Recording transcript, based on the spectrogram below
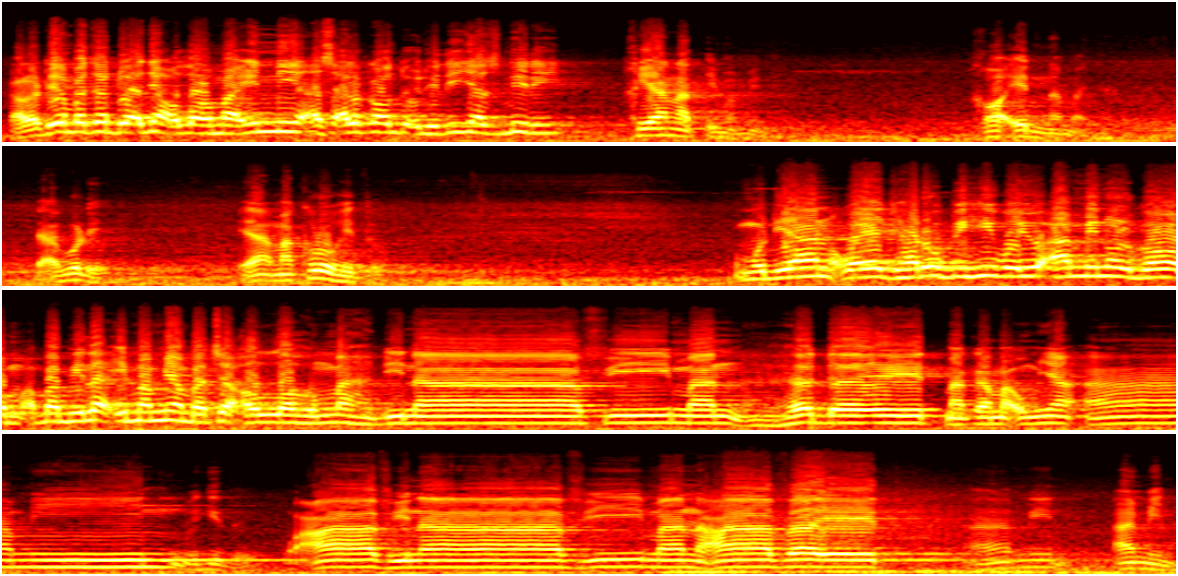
Kalau dia baca doanya Allahumma inni as'aluka untuk dirinya sendiri. Khianat imam ini. Khain namanya. Tidak boleh ya makruh itu. Kemudian wa yajharu bihi wa yu'minul gawam apabila imamnya baca Allahumma hdina fi man hadait. Maka makmumnya amin. Begitu. Wa'afina fi man afait. Amin. Amin.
